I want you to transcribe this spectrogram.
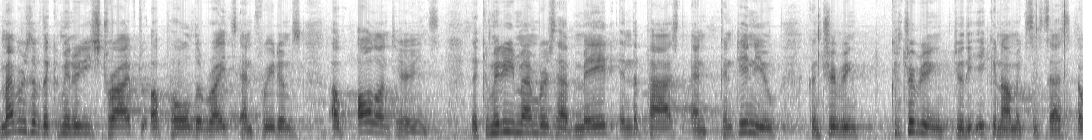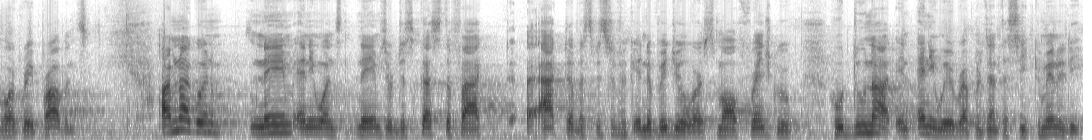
members of the community strive to uphold the rights and freedoms of all Ontarians. The community members have made in the past and continue contributing, contributing to the economic success of our great province. I'm not going to name anyone's names or discuss the fact, act of a specific individual or a small fringe group who do not in any way represent the Sikh community.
